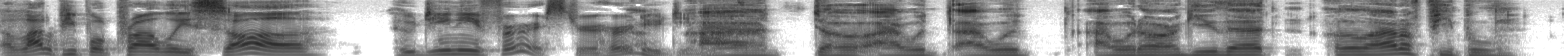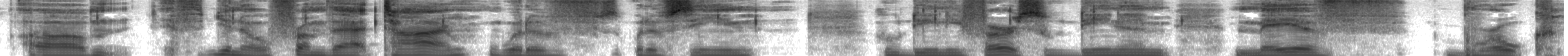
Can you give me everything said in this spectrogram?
a lot of people probably saw Whodini first or heard Whodini. I, I would I would I would argue that a lot of people, um, if you know, from that time would have would have seen Whodini first. Whodini yeah. may have broke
